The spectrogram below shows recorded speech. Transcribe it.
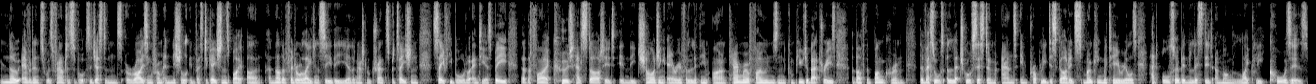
no evidence was found to support suggestions arising from initial investigations by another another federal agency, the uh, the National Transportation Safety Board or NTSB, that the fire could have started in the charging area for lithium ion camera, phones, and computer batteries above the bunk room. The vessel's electrical system and improperly discarded smoking materials had also been listed among likely causes.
